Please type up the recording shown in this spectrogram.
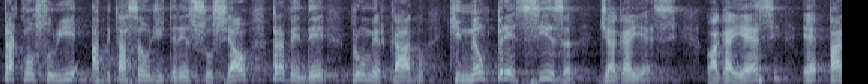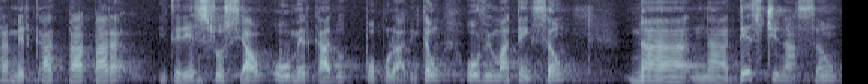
para construir habitação de interesse social para vender para um mercado que não precisa de HIS. O HIS é para, mercado, para, para interesse social ou mercado popular. Então, houve uma atenção na, na destinação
